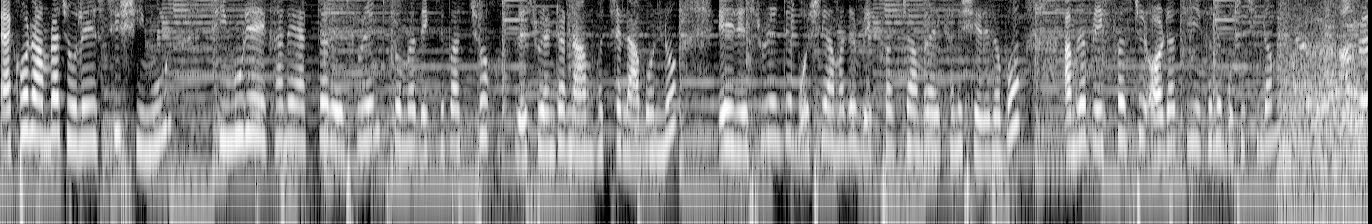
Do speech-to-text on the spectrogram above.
এখন আমরা চলে এসেছি সিঙ্গুর। সিঙ্গুরে এখানে একটা রেস্টুরেন্ট তোমরা দেখতে পাচ্ছ। রেস্টুরেন্টটার নাম হচ্ছে লাবণ্য। এই রেস্টুরেন্টে বসে আমাদের ব্রেকফাস্টটা আমরা এখানে সেরে নেব। আমরা ব্রেকফাস্টের অর্ডার দিয়ে এখানে বসেছিলাম। আমরা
